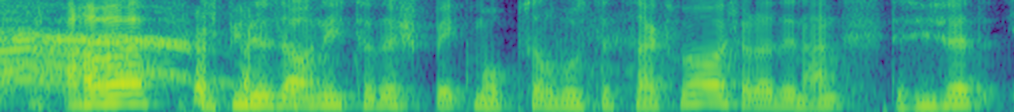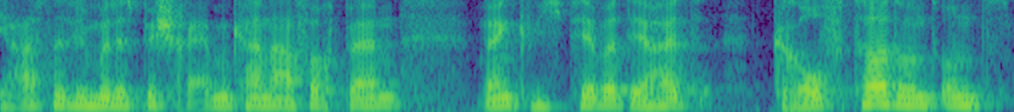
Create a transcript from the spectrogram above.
aber ich bin jetzt auch nicht so der Speckmopsal, wo du jetzt sagst, oh, schau dir den an. Das ist halt, ich weiß nicht, wie man das beschreiben kann, einfach bei einem, bei einem Gewichtheber, der halt Kraft hat und, und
